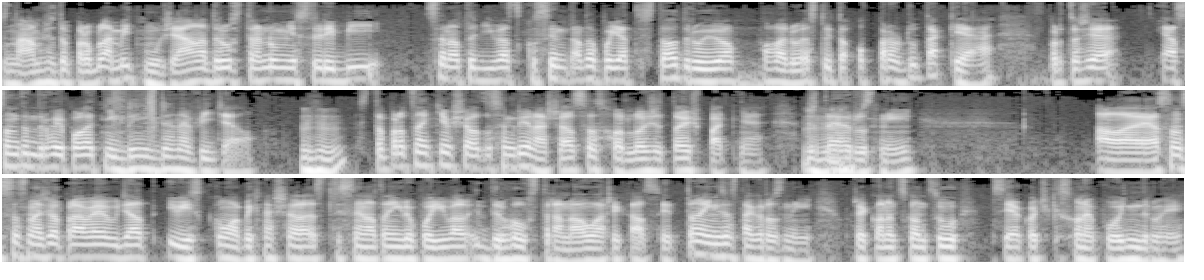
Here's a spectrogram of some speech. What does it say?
znám, že to problém mít může, ale na druhou stranu mě se líbí se na to dívat, zkusím na to podívat z toho druhého pohledu, jestli to opravdu tak je, protože já jsem ten druhý pohled nikdy nikde neviděl. Mhm. Stoprocentně mm-hmm. všeho, co jsem kdy našel, se shodlo, že to je špatně, mm-hmm. že to je mhm. hrozný. Ale já jsem se snažil právě udělat i výzkum, abych našel, jestli se na to někdo podíval i druhou stranou a říkal si, to není zase tak hrozný, protože konec konců psi a kočky jsou nepůvodní druhy.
